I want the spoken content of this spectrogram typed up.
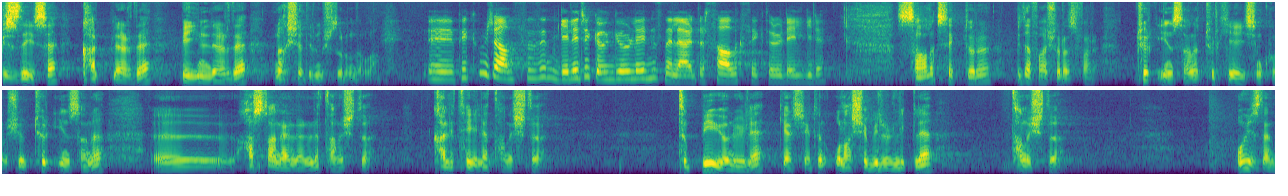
Bizde ise kalplerde, beyinlerde nakşedilmiş durumda bu. Ee, peki hocam sizin gelecek öngörüleriniz nelerdir sağlık sektörüyle ilgili? Sağlık sektörü bir defa şurası var. Türk insanı, Türkiye için konuşuyorum. Türk insanı e, hastanelerle tanıştı. Kaliteyle tanıştı. Tıbbi yönüyle gerçekten ulaşabilirlikle tanıştı. O yüzden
